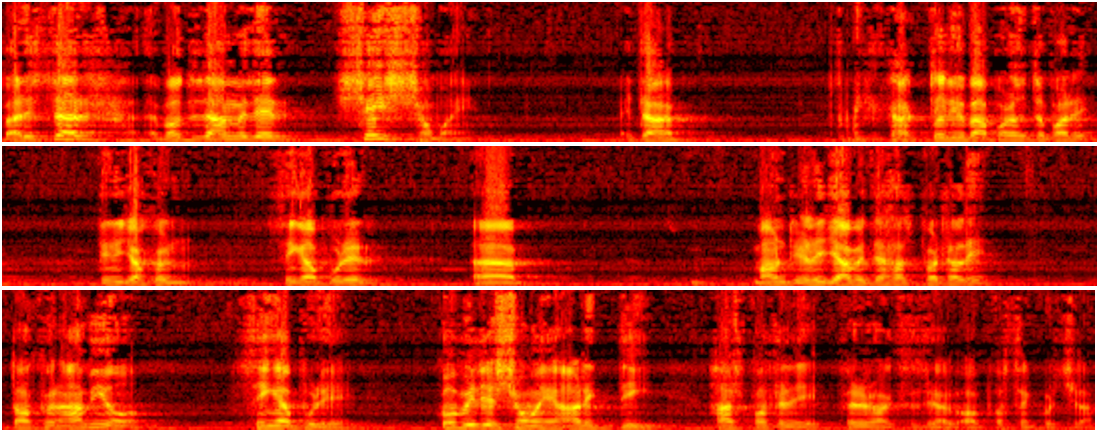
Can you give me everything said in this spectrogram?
ব্যারিস্টার মধুদ আহমেদের শেষ সময়ে এটা কাকতলীয় ব্যাপার হতে পারে। তিনি যখন সিঙ্গাপুরের মাউন্ট এলিজাবেথের হাসপাতালে, তখন আমিও সিঙ্গাপুরে কোভিডের সময় আরেকটি হাসপাতালে ফেরত অবস্থান করছিলাম।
